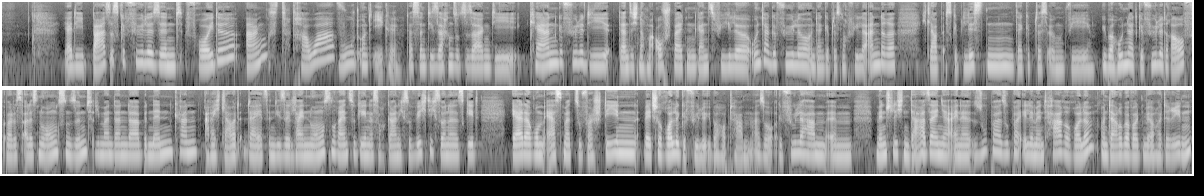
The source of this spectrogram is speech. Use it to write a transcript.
Ja, die Basisgefühle sind Freude, Angst, Trauer, Wut und Ekel. Das sind die Sachen sozusagen, die Kerngefühle, die dann sich nochmal aufspalten in ganz viele Untergefühle und dann gibt es noch viele andere. Ich glaube, es gibt Listen, da gibt es irgendwie über 100 Gefühle drauf, weil das alles Nuancen sind, die man dann da benennen kann. Aber ich glaube, da jetzt in diese kleinen Nuancen reinzugehen, ist auch gar nicht so wichtig, sondern es geht eher darum, erstmal zu verstehen, welche Rolle Gefühle überhaupt haben. Also Gefühle haben im menschlichen Dasein ja eine super, super elementare Rolle. Und darüber wollten wir heute reden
